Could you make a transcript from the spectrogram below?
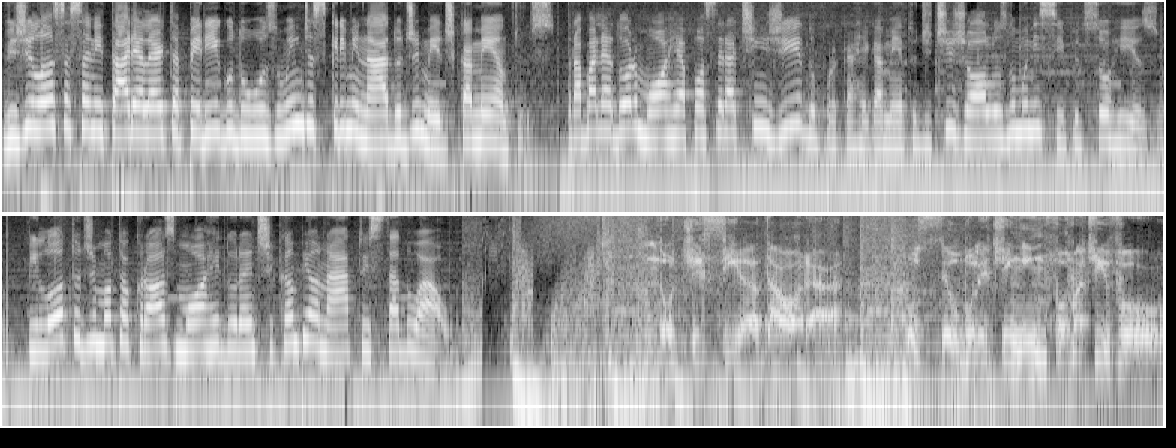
Vigilância Sanitária alerta perigo do uso indiscriminado de medicamentos. Trabalhador morre após ser atingido por carregamento de tijolos no município de Sorriso. Piloto de motocross morre durante campeonato estadual. Notícia da hora. O seu boletim informativo.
